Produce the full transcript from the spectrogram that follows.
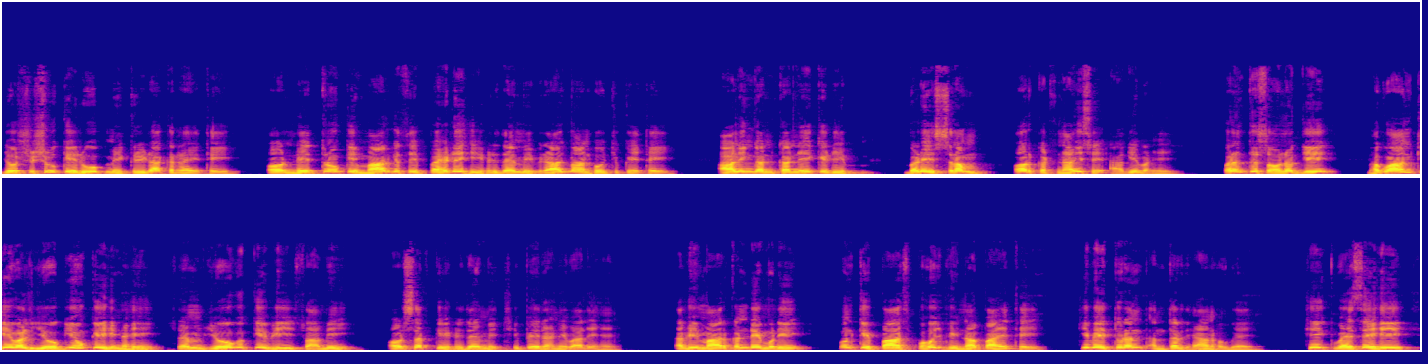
जो शिशु के रूप में क्रीड़ा कर रहे थे और नेत्रों के मार्ग से पहले ही हृदय में विराजमान हो चुके थे। आलिंगन करने के लिए बड़े श्रम और कठिनाई से आगे बढ़े। परंतु सौनक जी, भगवान केवल योगियों के ही नहीं, स्वयं योग के भी स्वामी और सबके हृदय में छिपे रहने वाले हैं। अभी मार्कंडे मुनि उनके पास पहुँच भी न पाए थे कि वे तुरंत अंतर ध्यान हो गए। ठीक वैसे ही,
